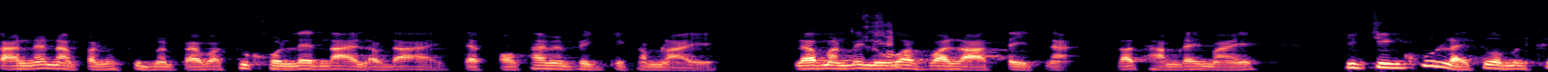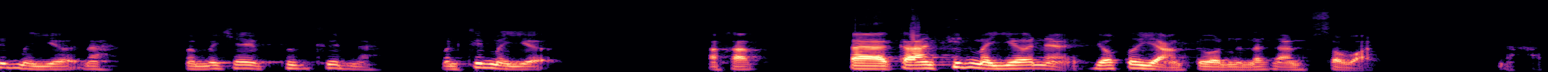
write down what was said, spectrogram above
การแนะนำการลงทุนมันแปลว่าทุกคนเล่นได้แล้วได้ แต่ของไทยมันเป็นเก็งกำไร แล้วมันไม่รู้ว่าเวลาติดน่ะแล้วทำได้ไหมจริงๆหุ้นหลายตัวมันขึ้นมาเยอะนะมันไม่ใช่เพิ่งขึ้นนะมันขึ้นมาเยอะนะครับ แต่การขึ้นมาเยอะเนี่ยยกตัวอย่างตัวหนึ่งแล้วกันสวัสด์นะครับ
